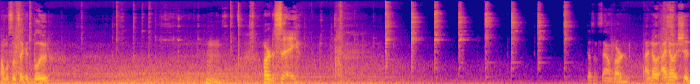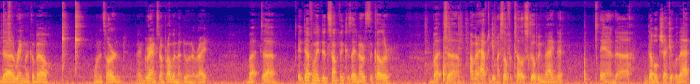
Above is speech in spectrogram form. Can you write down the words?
Almost looks like it's blued. Hmm. Hard to say. Doesn't sound hardened. I know I know it should uh, ring like a bell when it's hardened. And granted, I'm probably not doing it right, but uh, it definitely did something because I noticed the color. But uh, I'm gonna have to get myself a telescoping magnet and uh, double check it with that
